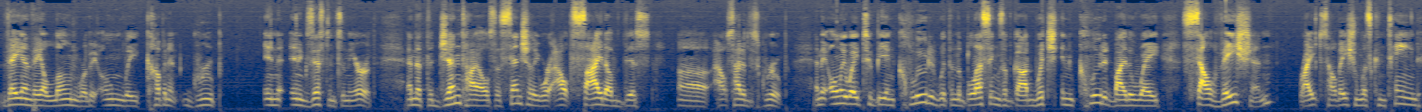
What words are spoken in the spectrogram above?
they and they alone were the only covenant group in, in existence in the earth and that the Gentiles essentially were outside of this uh, outside of this group. And the only way to be included within the blessings of God, which included, by the way, salvation, right? Salvation was contained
